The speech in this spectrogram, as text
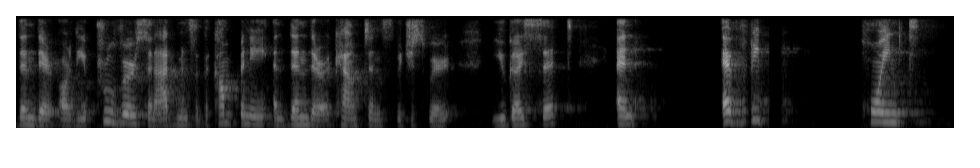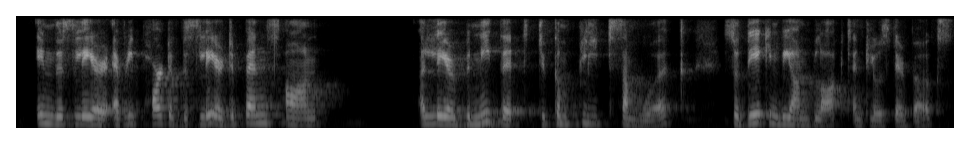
then there are the approvers and admins of the company, and then there are accountants, which is where you guys sit. And every point in this layer, every part of this layer depends on a layer beneath it to complete some work so they can be unblocked and close their books.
